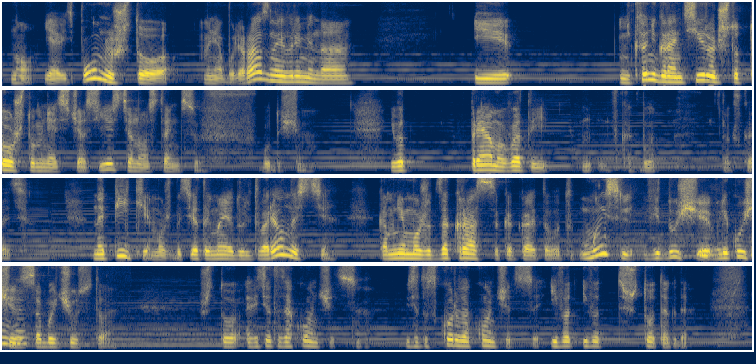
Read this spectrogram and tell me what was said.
Но я ведь помню, что у меня были разные времена, и никто не гарантирует, что то, что у меня сейчас есть, оно останется в будущем. И вот прямо в этой, как бы, как сказать, на пике, может быть, этой моей удовлетворенности ко мне может закрасться какая-то вот мысль, ведущая, влекущая за собой чувство, что а ведь это закончится, ведь это скоро закончится. И вот, и вот что тогда?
